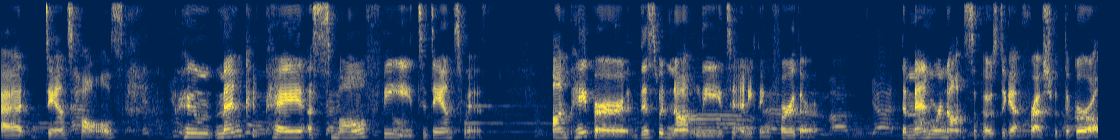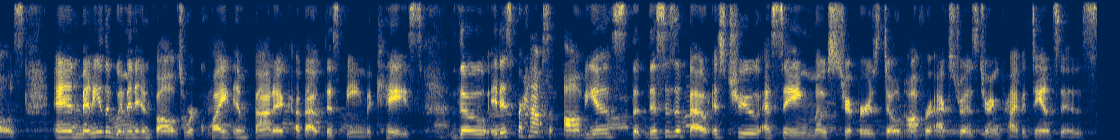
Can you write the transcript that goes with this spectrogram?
at dance halls whom men could pay a small fee to dance with. On paper, this would not lead to anything further. The men were not supposed to get fresh with the girls, and many of the women involved were quite emphatic about this being the case, though it is perhaps obvious that this is about as true as saying most strippers don't offer extras during private dances.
